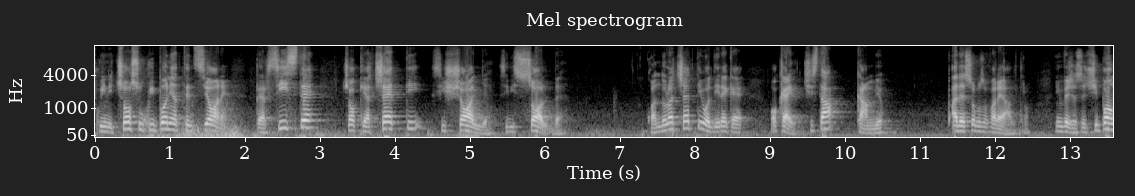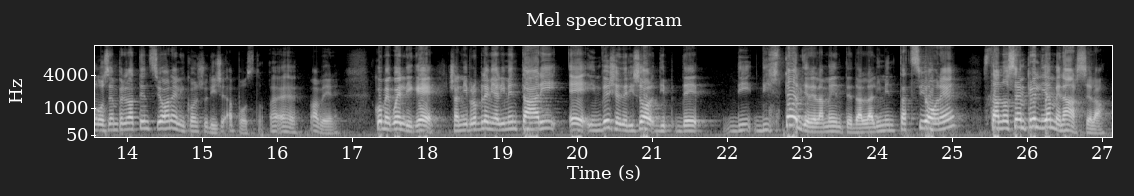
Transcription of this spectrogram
quindi ciò su cui poni attenzione persiste, ciò che accetti si scioglie, si dissolve. Quando lo accetti vuol dire che, ok, ci sta, cambio. Adesso posso fare altro. Invece se ci pongo sempre l'attenzione, l'inconscio dice, a posto, eh, eh, va bene. Come quelli che hanno i problemi alimentari e invece di, risol- di, di, di distogliere la mente dall'alimentazione, stanno sempre lì a menarsela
